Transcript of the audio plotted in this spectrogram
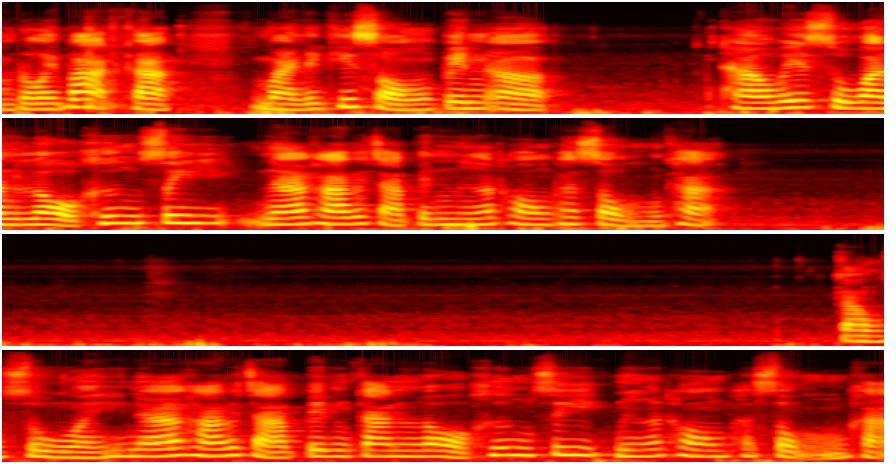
300 บาทค่ะ หมายเลขที่ 2 เป็นเอ่อท้าวเวสสุวรรณหล่อครึ่งซี่นะคะพี่จ๋าเป็นเนื้อทองผสมค่ะ เก่าสวยนะคะพี่จ๋าเป็นการหล่อครึ่งซี่เนื้อทองผสมค่ะ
